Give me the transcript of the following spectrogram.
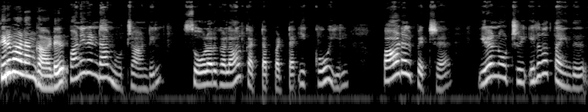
திருவாலங்காடு பனிரெண்டாம் நூற்றாண்டில் சோழர்களால் கட்டப்பட்ட இக்கோயில் பாடல் பெற்ற இருநூற்று எழுபத்தைந்து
